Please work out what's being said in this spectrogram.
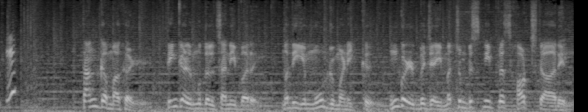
ஓகே? தங்க மகள். திங்கள் முதல் சனி வரை மதியம் மூன்று மணிக்கு உங்கள் விஜய் மற்றும் டிஸ்னி பிளஸ் ஹாட் ஸ்டாரில்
